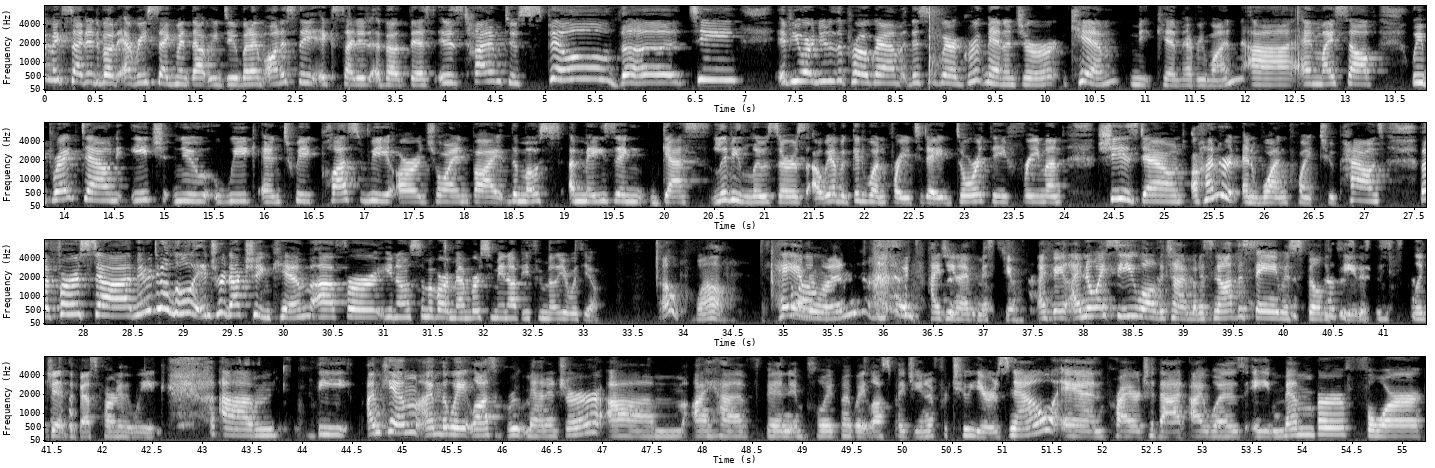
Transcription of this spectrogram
I'm excited about every segment that we do, but I'm honestly excited about this. It is time to spill the tea. If you are new to the program, this is where group manager Kim, meet Kim, everyone, uh, and myself, we break down each new week and tweak. Plus, we are joined by the most amazing guests, Livy Losers. Uh, we have a good one for you today, Dorothy Freymond. She is down 101.2 pounds. But first, uh, maybe do a little introduction, Kim, uh, for you know some of our members who may not be familiar with you. Oh, wow. Hey Hello. everyone. Hi Gina, I've missed you. I feel I know I see you all the time, but it's not the same as spill the tea. This is legit the best part of the week. Um, the I'm Kim. I'm the weight loss group manager. Um, I have been employed by Weight Loss by Gina for two years now, and prior to that, I was a member for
